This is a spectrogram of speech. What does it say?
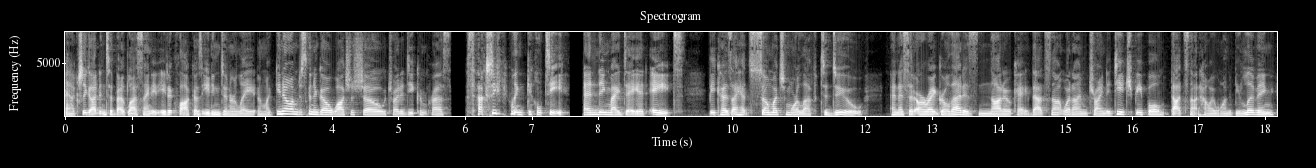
I actually got into bed last night at eight o'clock. I was eating dinner late. I'm like, you know, I'm just going to go watch a show, try to decompress. I was actually feeling guilty ending my day at eight because I had so much more left to do. And I said, all right, girl, that is not okay. That's not what I'm trying to teach people. That's not how I want to be living.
